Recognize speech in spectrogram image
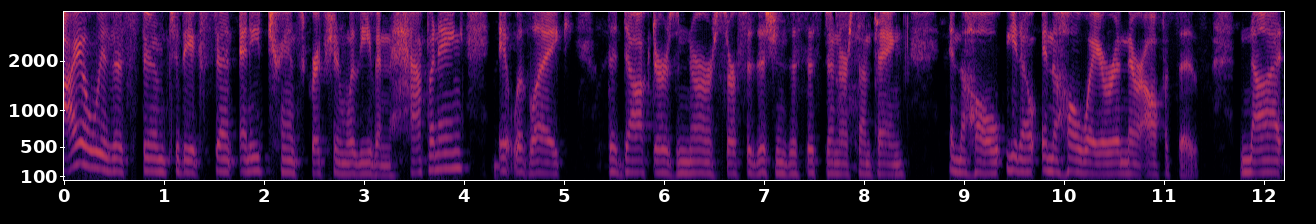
I always assumed to the extent any transcription was even happening, it was like the doctor's nurse or physician's assistant or something in the hall, you know, in the hallway or in their offices, not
